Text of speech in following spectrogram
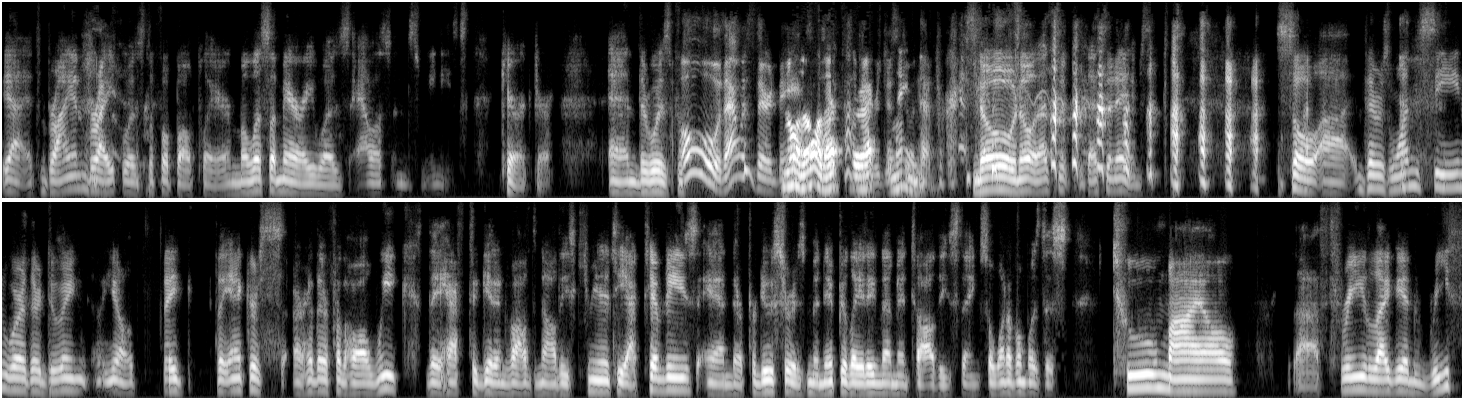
Yeah, it's Brian Bright was the football player. Melissa Mary was Alison Sweeney's character. And there was oh that was their name No, no, that's their actual name. that for no, no, that's it, that's the names. So uh, there's one scene where they're doing, you know, they the anchors are there for the whole week. They have to get involved in all these community activities, and their producer is manipulating them into all these things. So one of them was this two mile, uh, three legged wreath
